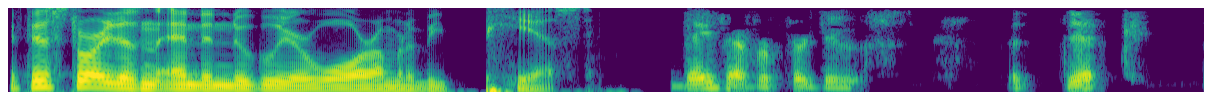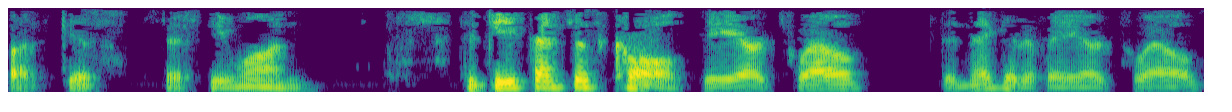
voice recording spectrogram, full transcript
If this story doesn't end in nuclear war, I'm going to be pissed. they've ever produced, the Dick Butkus 51. The defense is called They AR-12, the negative AR-12,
